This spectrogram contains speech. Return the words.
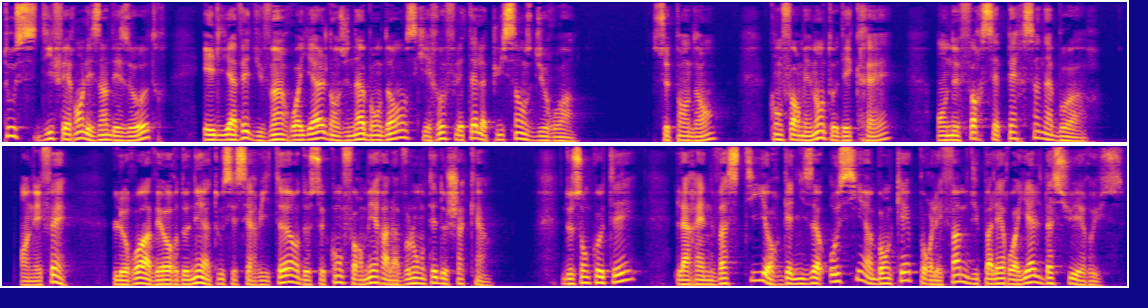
tous différents les uns des autres, et il y avait du vin royal dans une abondance qui reflétait la puissance du roi. Cependant, conformément au décret, on ne forçait personne à boire. En effet, le roi avait ordonné à tous ses serviteurs de se conformer à la volonté de chacun. De son côté, la reine Vasti organisa aussi un banquet pour les femmes du palais royal d'Assuérus.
